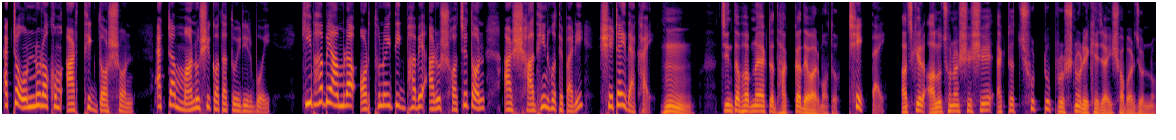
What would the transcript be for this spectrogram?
একটা অন্যরকম আর্থিক দর্শন একটা মানসিকতা তৈরির বই। কীভাবে আমরা অর্থনৈতিকভাবে আরও সচেতন আর স্বাধীন হতে পারি সেটাই দেখায়। হুম চিন্তাভাবনায় একটা ধাক্কা দেওয়ার মতো। ঠিক তাই। আজকের আলোচনার শেষে একটা ছোট্ট প্রশ্ন রেখে যাই সবার জন্য।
